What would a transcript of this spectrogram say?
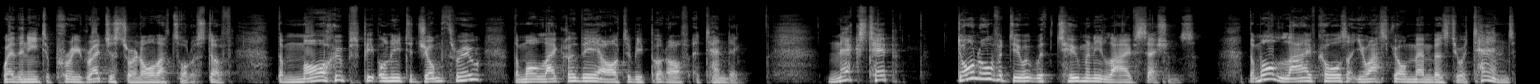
where they need to pre-register and all that sort of stuff? The more hoops people need to jump through, the more likely they are to be put off attending. Next tip, don't overdo it with too many live sessions. The more live calls that you ask your members to attend,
